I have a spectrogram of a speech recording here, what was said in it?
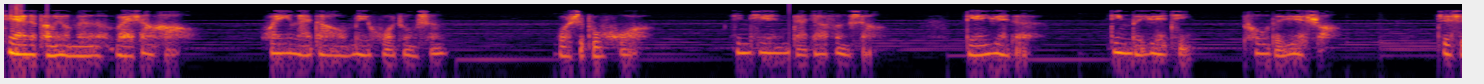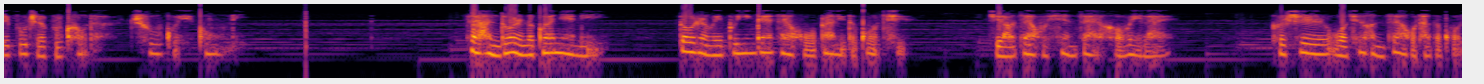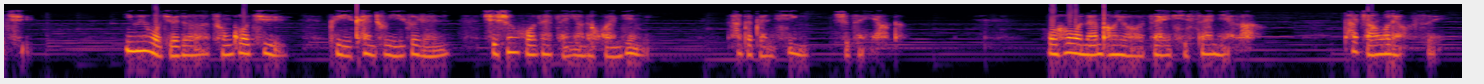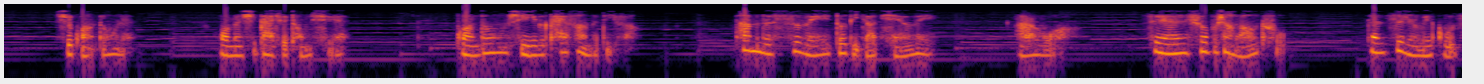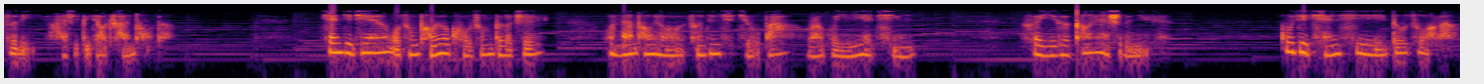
亲爱的朋友们，晚上好，欢迎来到魅惑众生，我是不惑。今天大家奉上连月的盯得越紧，偷得越爽，这是不折不扣的出轨公理。在很多人的观念里，都认为不应该在乎伴侣的过去，只要在乎现在和未来。可是我却很在乎他的过去，因为我觉得从过去可以看出一个人是生活在怎样的环境里，他的本性是怎样的。我和我男朋友在一起三年了，他长我两岁，是广东人，我们是大学同学。广东是一个开放的地方，他们的思维都比较前卫，而我虽然说不上老土。但自认为骨子里还是比较传统的。前几天我从朋友口中得知，我男朋友曾经去酒吧玩过一夜情，和一个刚认识的女人，估计前戏都做了，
